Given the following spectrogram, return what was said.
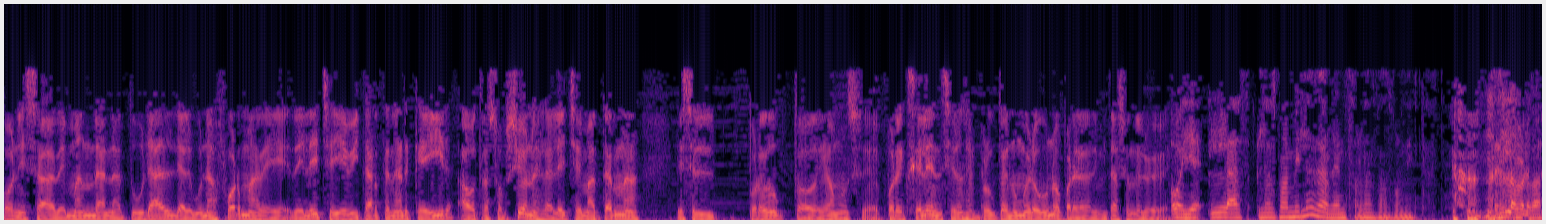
con esa demanda natural de alguna forma de, de leche y evitar tener que ir a otras opciones. La leche materna es el producto, digamos, eh, por excelencia, ¿no? Es el producto número uno para la alimentación del bebé. Oye, las, las mamilas de Avent son las más bonitas. es la verdad.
